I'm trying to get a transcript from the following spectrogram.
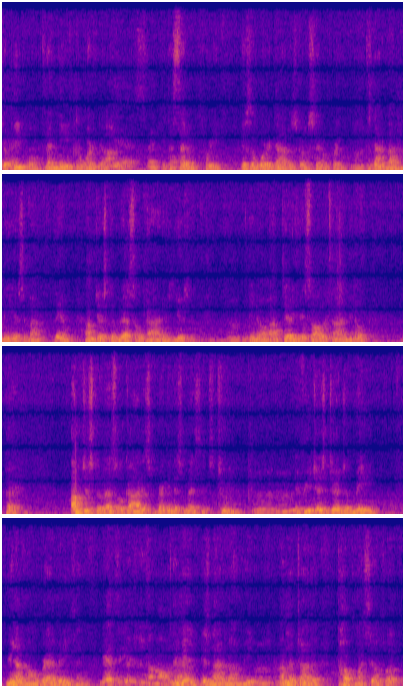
to people that need the Word of God. Yes. Thank you, To Lord. set them free. Is the Word of God that's going to set them free. It's Mhm. not about me, it's about them. I'm just the vessel God is using. Mhm. You know, I tell you this all the time, you know. I'm just a vessel God is bringing this message to you. Mhm. If you just judging me, you're not going to grab anything. That's it. Come on now. Amen. It's not about me. Mm-mm. I'm not trying to puff myself up.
